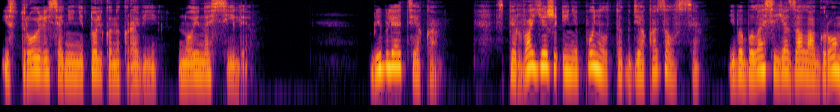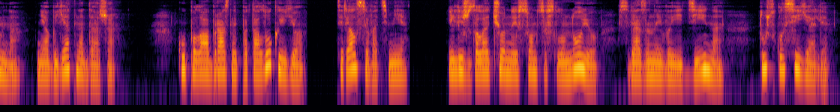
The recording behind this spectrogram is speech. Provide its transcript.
И строились они не только на крови, но и на силе. Библиотека. Сперва Ежи и не понял-то, где оказался, ибо была сия зала огромна, необъятна даже. Куполообразный потолок ее терялся во тьме, и лишь золочёные солнце с луною, связанные воедино, тускло сияли —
